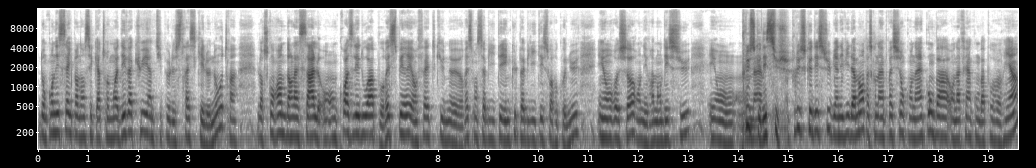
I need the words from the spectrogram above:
Donc on essaye pendant ces quatre mois d'évacuer un petit peu le stress qui est le nôtre. Lorsqu'on rentre dans la salle, on, croise les doigts pour espérer en fait qu'une responsabilité et une culpabilité soient reconnues. Et on ressort, on est vraiment déçu. Et on, plus que déçu. Plus que déçu, bien évidemment, parce qu'on a l'impression qu'on a un combat, on a fait un combat pour rien.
